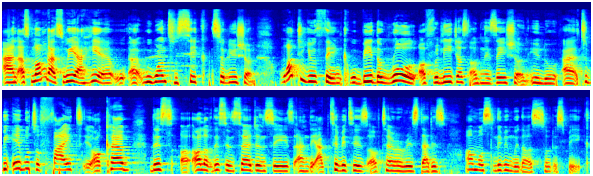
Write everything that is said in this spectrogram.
And as long as we are here, uh, we want to seek solution. What do you think will be the role of religious organization, you know, uh, to be able to fight or curb this, uh, all of these insurgencies and the activities of terrorists that is almost living with us, so to speak?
